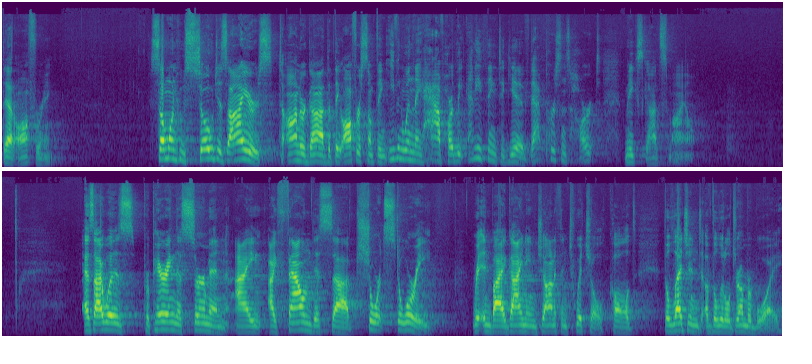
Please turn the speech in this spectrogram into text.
that offering. Someone who so desires to honor God that they offer something even when they have hardly anything to give, that person's heart makes God smile. As I was preparing this sermon, I, I found this uh, short story written by a guy named Jonathan Twichell called the legend of the little drummer boy.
